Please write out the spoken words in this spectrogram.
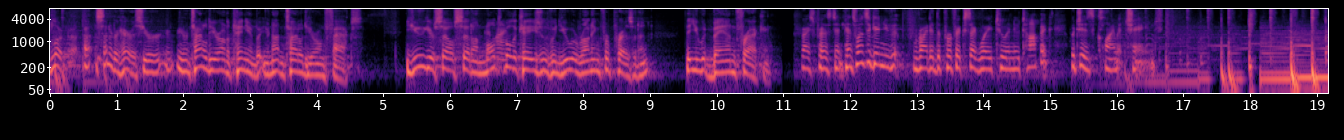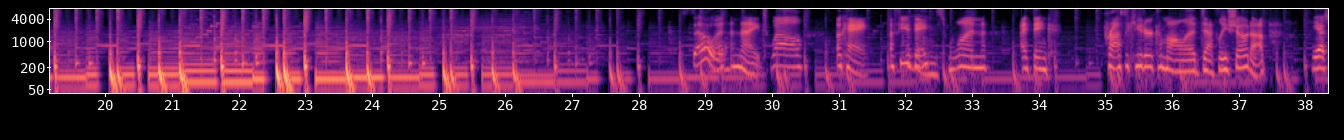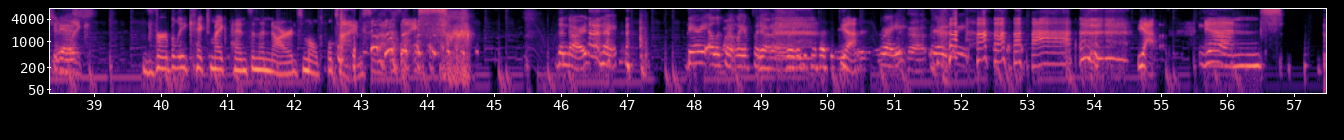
But look, uh, Senator Harris, you're, you're entitled to your own opinion, but you're not entitled to your own facts. You yourself said on multiple occasions when you were running for president that you would ban fracking. Vice President Pence, once again, you've provided the perfect segue to a new topic, which is climate change. So, What a night. Well, okay, a few Mhm. things. One, I think prosecutor Kamala definitely showed up, Yes, she did. like, verbally kicked Mike Pence in the nards multiple times. So that was nice. the nards, nice. Very eloquent way of putting it. Yeah. Right. Right, right. yeah. Yeah. And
